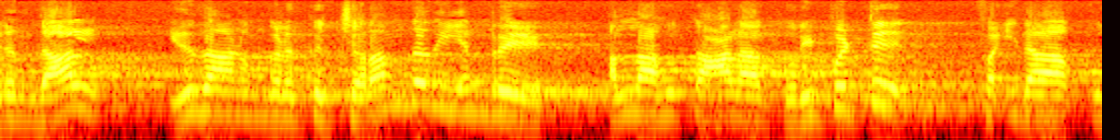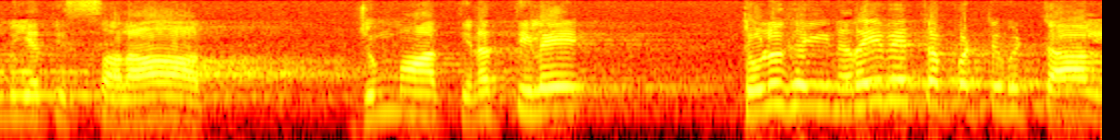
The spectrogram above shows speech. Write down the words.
இருந்தால் இதுதான் உங்களுக்கு சிறந்தது என்று அல்லாஹு தாலா குறிப்பிட்டு ஃபைதா ஜும்மா தினத்திலே தொழுகை நிறைவேற்றப்பட்டு விட்டால்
